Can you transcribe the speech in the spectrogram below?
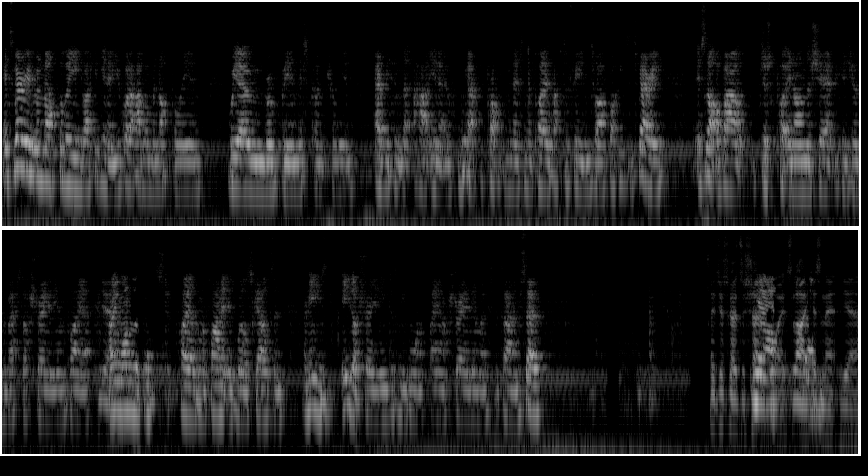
It's very monopoly. Like you know, you've got to have a monopoly, and we own rugby in this country, and everything that ha- you know we have to profit from this, and the players have to feed into our pockets. It's very. It's not about just putting on the shirt because you're the best Australian player. Yeah. I mean, one of the best players on the planet is Will Skelton, and he's he's Australian. He doesn't even want to play in Australia most of the time. So It just goes to show Yeah. what it's like, Yeah. isn't it? Yeah.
